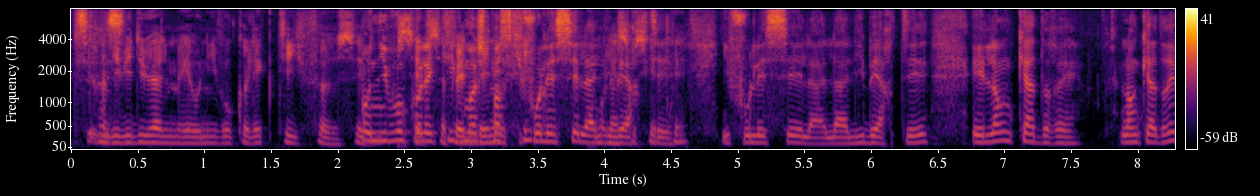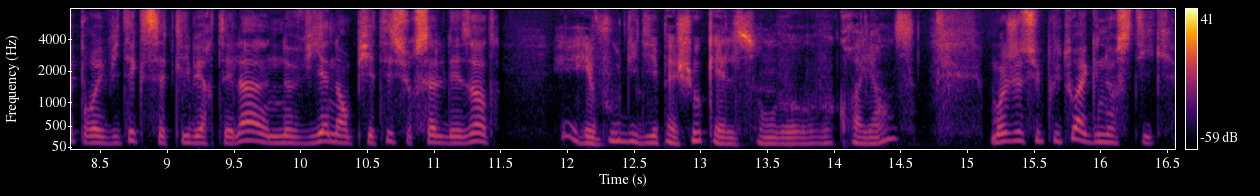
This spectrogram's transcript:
C'est individuel, mais au niveau collectif, Au niveau collectif, moi je pense qu'il faut laisser la liberté. Il faut laisser la liberté et l'encadrer l'encadrer pour éviter que cette liberté-là ne vienne empiéter sur celle des autres. Et vous, Didier Pachou, quelles sont vos, croyances? Moi, je suis plutôt agnostique,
